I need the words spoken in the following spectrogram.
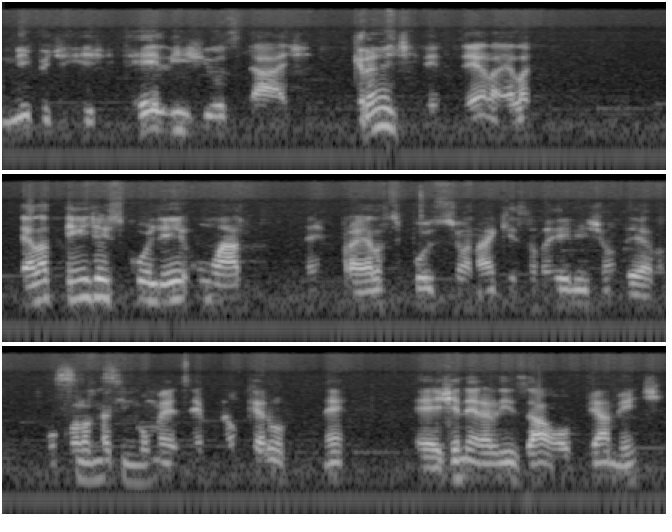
um nível de re- religiosidade grande dentro dela, ela ela tende a escolher um lado, né, para ela se posicionar em questão da religião dela. Vou Sim, colocar sim. aqui como exemplo, não quero, né, é, generalizar, obviamente,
